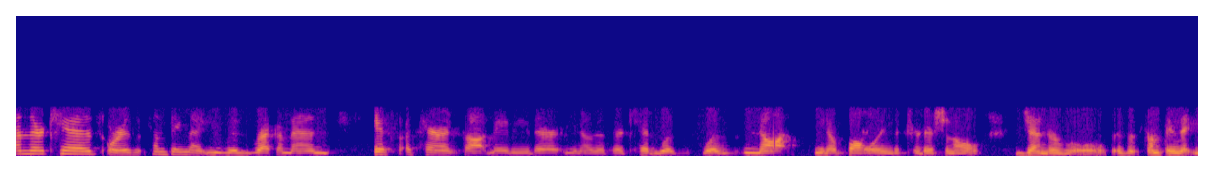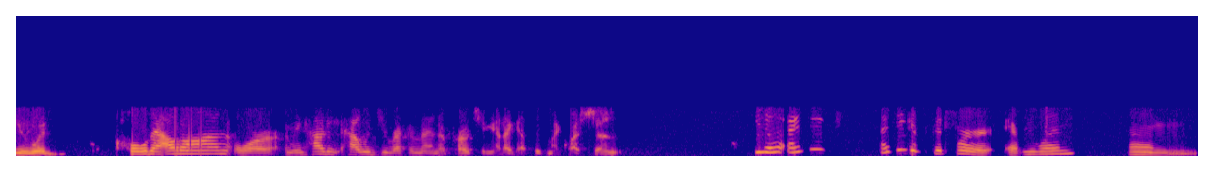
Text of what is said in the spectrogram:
and their kids, or is it something that you would recommend if a parent thought maybe their you know that their kid was was not you know following the traditional gender rules is it something that you would hold out on? Or i mean how do you, how would you recommend approaching it i guess is my question. You know i think i think it's good for everyone um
